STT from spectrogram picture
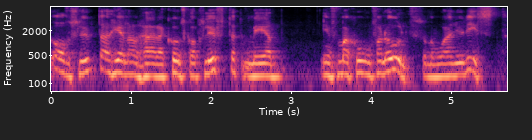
avsluta hela det här kunskapslyftet med information från Ulf som är vår jurist.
